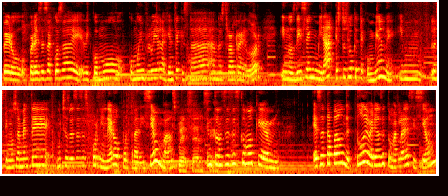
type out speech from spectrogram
Pero, pero es esa cosa de, de cómo, cómo influye la gente que está a nuestro alrededor y nos dicen, mira, esto es lo que te conviene. Y mm, lastimosamente muchas veces es por dinero, por tradición, ¿va? Puede ser. Sí. Entonces es como que mm, esa etapa donde tú deberías de tomar la decisión,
